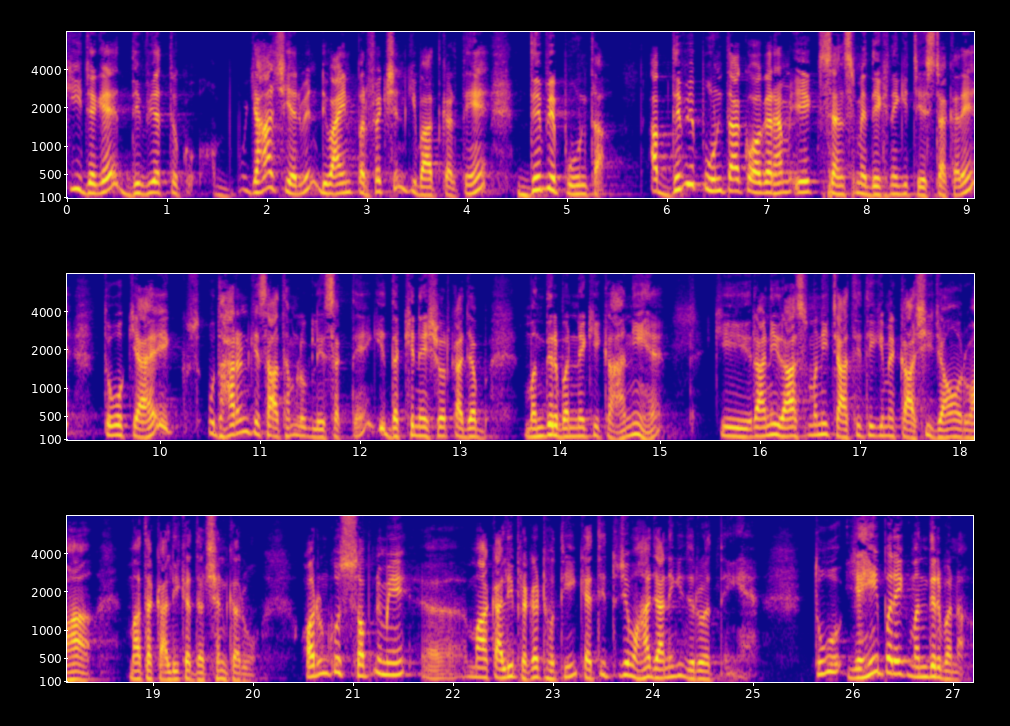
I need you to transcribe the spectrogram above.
की जगह दिव्यत्व को। यहाँ शेयरविन डिवाइन परफेक्शन की बात करते हैं दिव्य पूर्णता अब दिव्य पूर्णता को अगर हम एक सेंस में देखने की चेष्टा करें तो वो क्या है? एक उदाहरण के साथ हम लोग ले सकते हैं कि दक्षिणेश्वर का जब मंदिर बनने की कहानी है कि रानी रासमणी चाहती थी कि मैं काशी जाऊँ और वहाँ माता काली का दर्शन करूँ। और उनको स्वप्न में माँ काली प्रकट होती, कहती, तुझे वहाँ जाने की ज़रूरत नहीं है। तो यहीं पर एक मंदिर बना।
